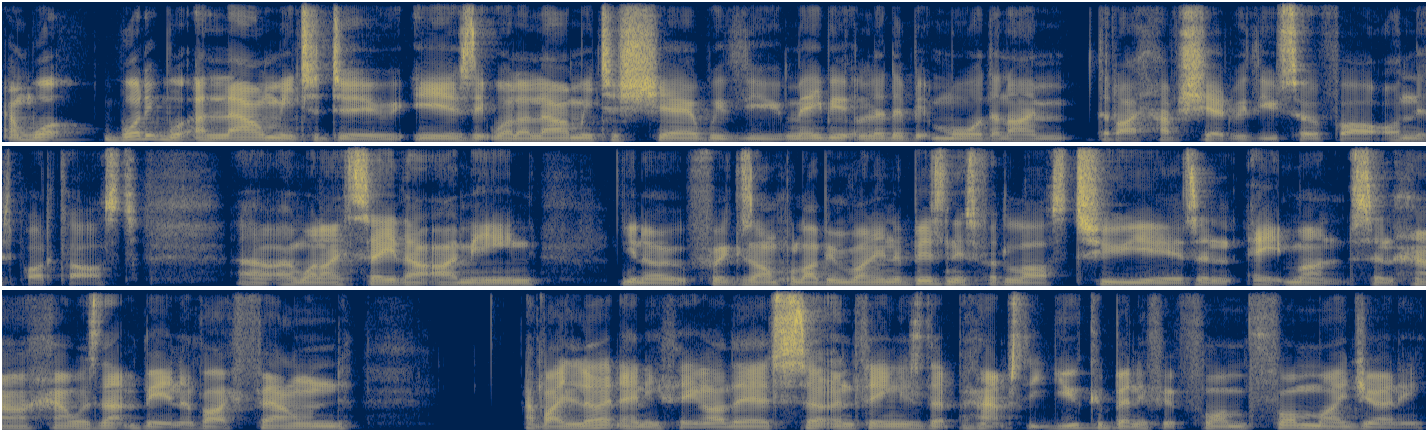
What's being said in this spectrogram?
and what what it will allow me to do is it will allow me to share with you maybe a little bit more than i'm that i have shared with you so far on this podcast uh, and when i say that i mean you know for example i've been running a business for the last two years and eight months and how how has that been have i found have i learned anything are there certain things that perhaps that you could benefit from from my journey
